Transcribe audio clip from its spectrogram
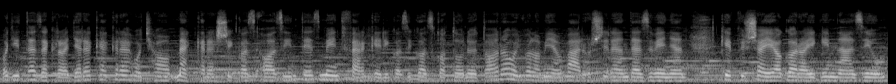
hogy itt ezekre a gyerekekre, hogyha megkeresik az, az intézményt, felkérik az igazgatónőt arra, hogy valamilyen városi rendezvényen képviselje a Garai Gimnázium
